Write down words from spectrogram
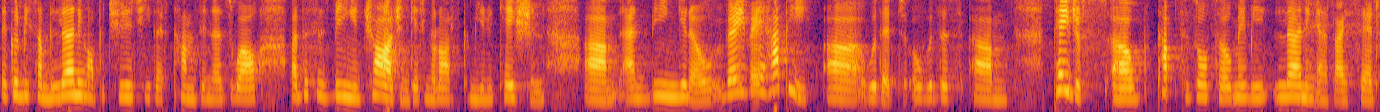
There could be some learning opportunity that comes in as well. But this is being in charge and getting a lot of communication um, and being, you know, very, very happy uh, with it. With this um, page of uh, cups is also maybe learning, as I said.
